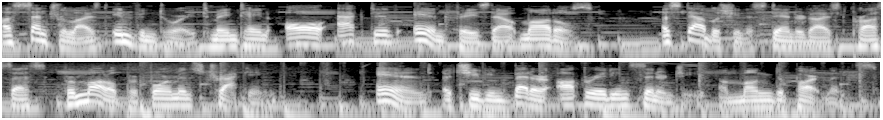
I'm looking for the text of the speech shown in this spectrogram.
a centralized inventory to maintain all active and phased-out models, establishing a standardized process for model performance tracking, and achieving better operating synergy among departments.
